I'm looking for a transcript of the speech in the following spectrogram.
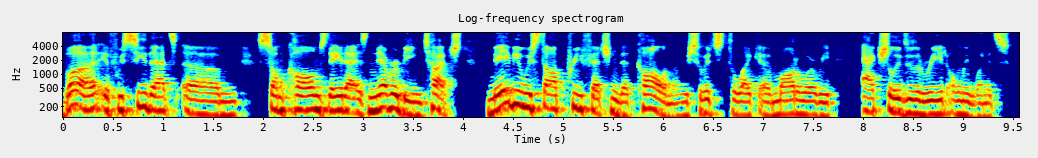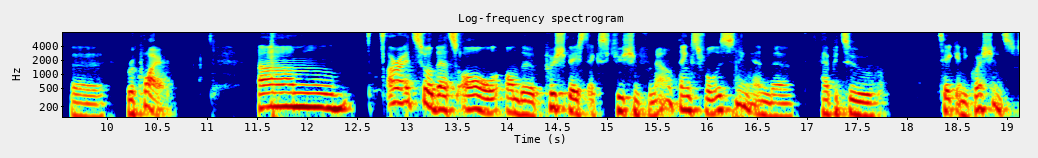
but if we see that um, some columns data is never being touched, maybe we stop prefetching that column and we switch to like a model where we actually do the read only when it's uh, required. Um, all right, so that's all on the push-based execution for now. Thanks for listening and uh, happy to take any questions.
